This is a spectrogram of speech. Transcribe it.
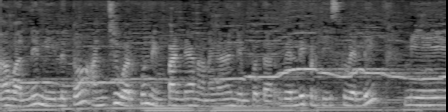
అవన్నీ నీళ్ళతో అంచు వరకు నింపండి అని అనగానే నింపుతారు. వెళ్ళి ఇప్పుడు తీసుకువెళ్ళి మీ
